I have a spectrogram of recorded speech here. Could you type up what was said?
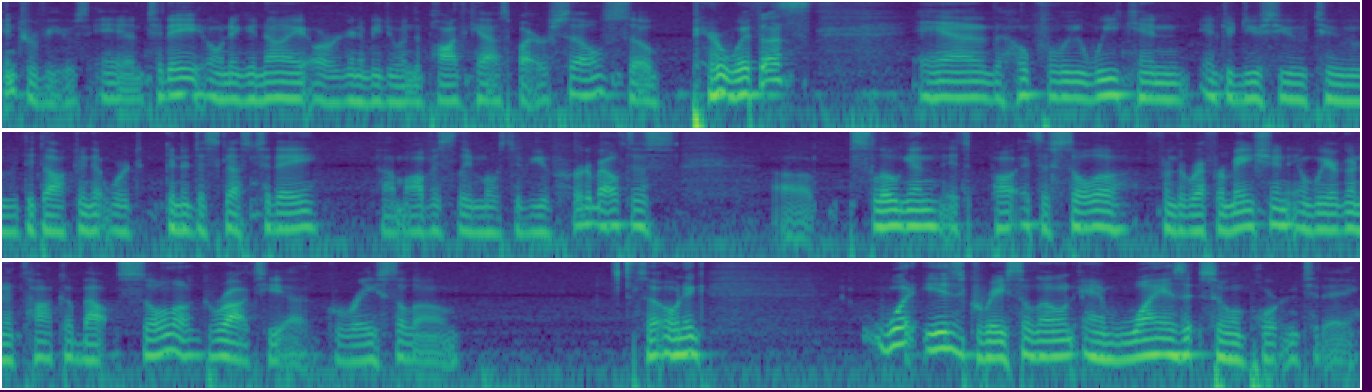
interviews, and today Onig and I are going to be doing the podcast by ourselves, so bear with us and hopefully we can introduce you to the doctrine that we're going to discuss today. Um, obviously, most of you have heard about this uh, slogan. It's it's a sola from the Reformation, and we are going to talk about sola gratia, grace alone. So, Onig, what is grace alone, and why is it so important today?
